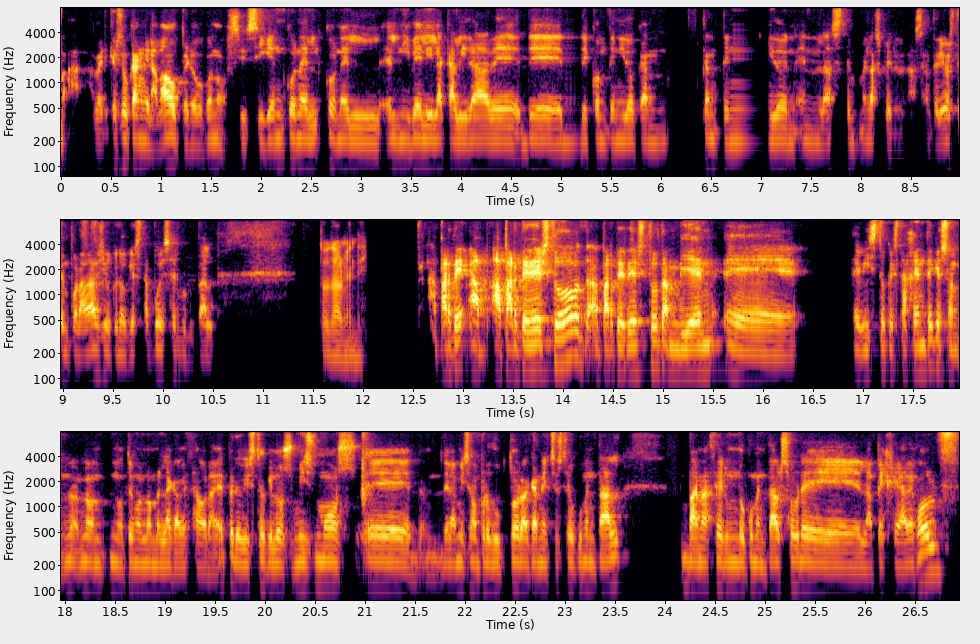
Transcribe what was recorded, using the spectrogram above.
a ver qué es lo que han grabado, pero bueno, si siguen con el, con el, el nivel y la calidad de, de- de contenido que han, que han tenido en, en las, tem- en las- en las anteriores temporadas, yo creo que esta puede ser brutal. Totalmente. Aparte, a- aparte, de esto, aparte de esto, también eh, he visto que esta gente, que son, no, no- no tengo el nombre en la cabeza ahora, eh, pero he visto que los mismos eh, de la misma productora que han hecho este documental van a hacer un documental sobre la PGA de golf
